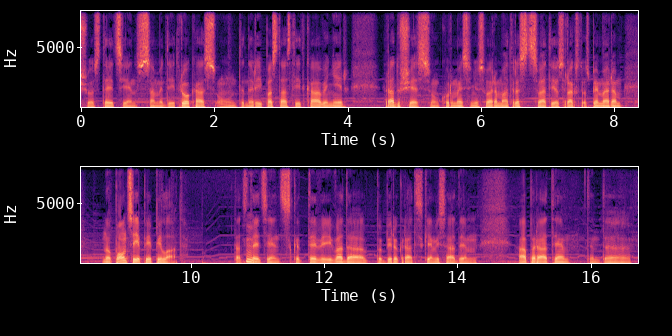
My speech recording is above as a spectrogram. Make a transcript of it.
šos teicienus samedīt rokās un tad arī pastāstīt, kā viņi ir radušies un kur mēs viņus varam atrast svētajos rakstos. Piemēram, no Poncija pie Pilāta. Tāds mm. teiciens, ka tevi vadā pa birokrātiskiem visādiem aparātiem, tad uh,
